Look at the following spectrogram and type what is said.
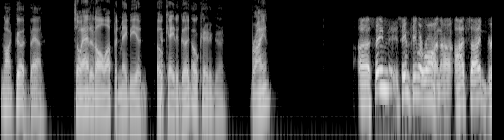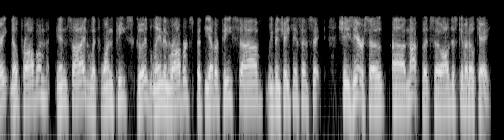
not good, bad. So add it all up and maybe a okay to good. Okay to good. Brian. Uh, same same thing with Ron. Uh, outside, great, no problem. Inside, with one piece, good. Landon Roberts, but the other piece, uh, we've been chasing since Shazier, so uh, not good. So I'll just give it okay.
